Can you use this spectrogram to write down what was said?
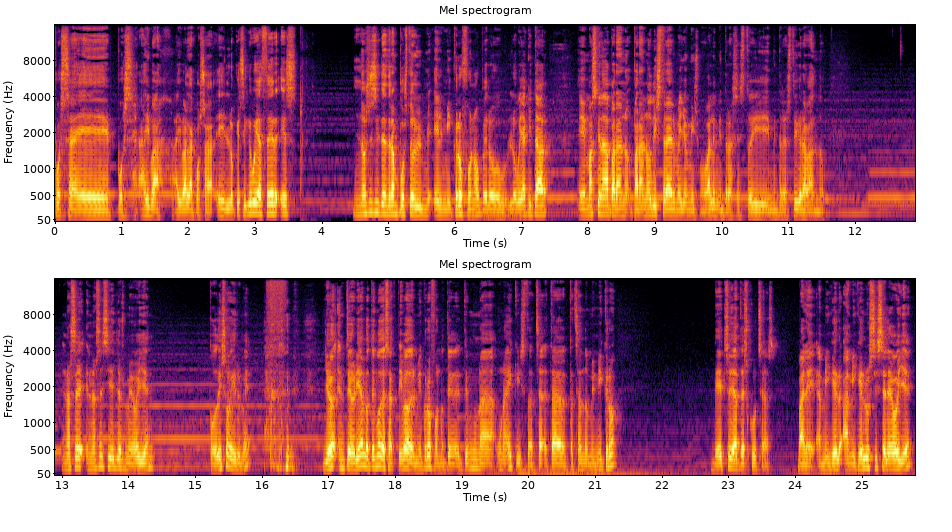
pues, eh, pues ahí va, ahí va la cosa. Eh, lo que sí que voy a hacer es. No sé si tendrán puesto el micrófono, pero lo voy a quitar eh, más que nada para no, para no distraerme yo mismo, ¿vale? Mientras estoy, mientras estoy grabando. No sé, no sé si ellos me oyen. ¿Podéis oírme? Yo, en teoría, lo tengo desactivado el micrófono. Tengo una, una X tachando mi micro. De hecho, ya te escuchas. Vale, a Miguel, a Miguel sí se le oye.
